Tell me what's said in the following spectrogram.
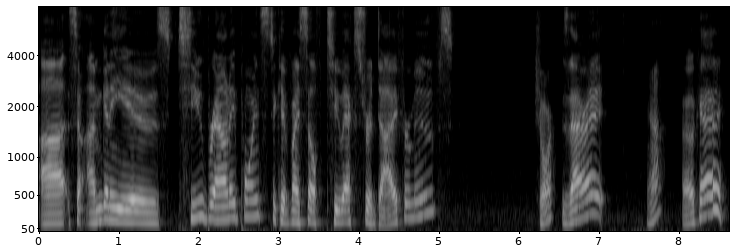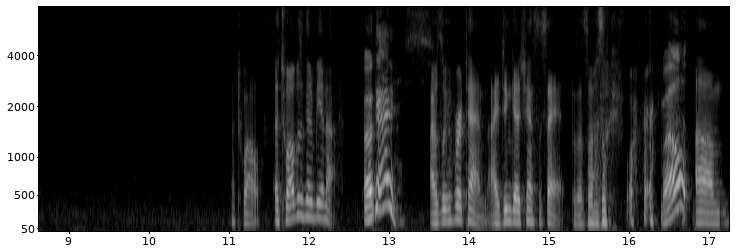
Uh, so I'm gonna use two brownie points to give myself two extra die for moves. sure Is that right? Yeah. Okay. a 12 a 12 is going to be enough Okay. i was looking for a 10 i didn't get a chance to say it but that's what i was looking for Well, um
